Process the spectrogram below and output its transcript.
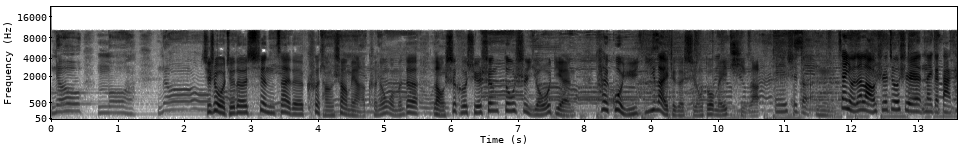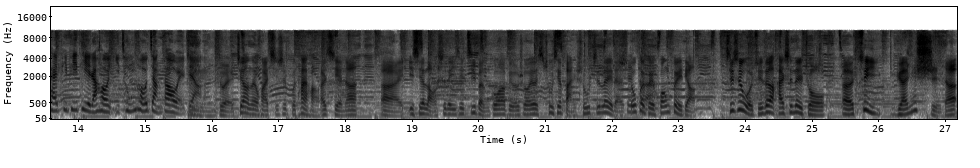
No more. 其实我觉得现在的课堂上面啊，可能我们的老师和学生都是有点太过于依赖这个使用多媒体了。哎，是的，嗯，像有的老师就是那个打开 PPT，然后以从头讲到尾这样。嗯对，这样的话其实不太好，而且呢，呃，一些老师的一些基本功啊，比如说要书写板书之类的，的都会被荒废掉。其实我觉得还是那种呃最原始的。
